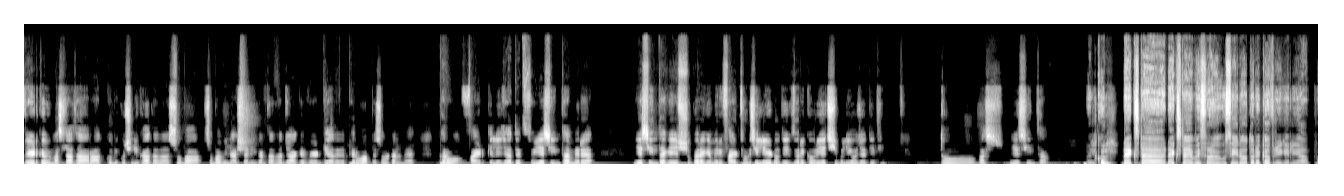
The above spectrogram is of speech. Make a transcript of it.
ویٹ کا بھی مسئلہ تھا رات کو بھی کچھ نہیں کھاتا تھا صبح صبح بھی ناشتہ نہیں کرتا تھا جا کے ویٹ دیا تھا پھر واپس ہوٹل میں پھر وہ فائٹ کے لیے جاتے تھے تو یہ سین تھا میرا یہ سین تھا کہ شکر ہے کہ میری فائٹ تھوڑی سی لیٹ ہوتی تھی تو ریکوری اچھی بلی ہو جاتی تھی تو بس یہ سین تھا بالکل نیکسٹ نیکسٹ ٹائم اس طرح کا سین ہو تو ریکوری کے لیے آپ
